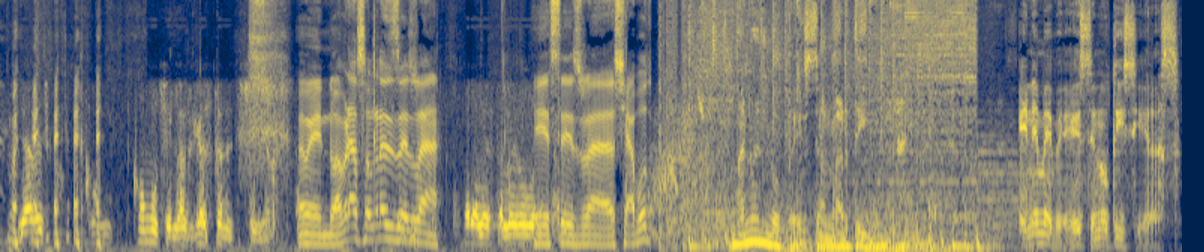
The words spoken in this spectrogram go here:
ya ves cómo, se las gastan este señor. Bueno, abrazo, gracias Ese es Shabot. Manuel López San Martín. NMBS Noticias.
